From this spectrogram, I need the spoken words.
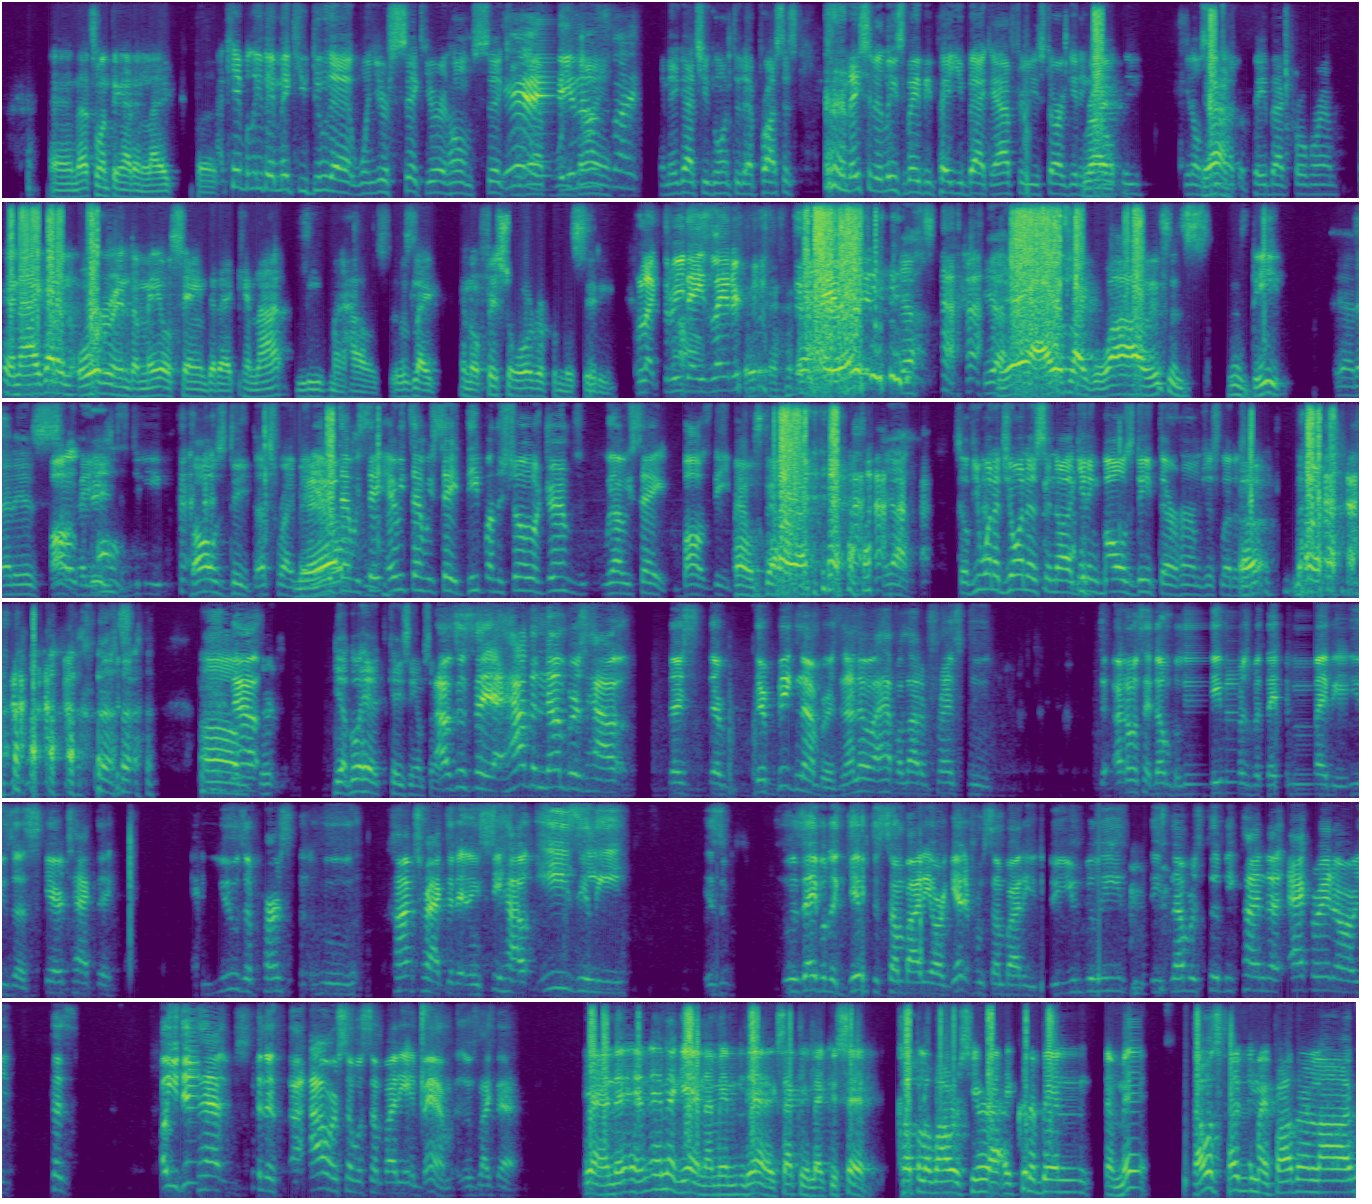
And that's one thing I didn't like. But I can't believe they make you do that when you're sick. You're at home sick. Yeah, you know, dying, it's like and they got you going through that process. they should at least maybe pay you back after you start getting Right. healthy. You know, some Yeah. type of payback program. and I got an order in the mail saying that I cannot leave my house. It was like an official order from the city. like three days later. Yeah, yeah. yeah. I was like, wow, this is this is deep. Yeah, that is Balls that deep. is deep. Balls deep. That's right, man. Yeah. Every time we say every time we say deep on the show, germs, we always say balls deep. Oh, it's that. Yeah. So if you want to join us in uh, getting balls deep there, Herm, just let us know. Uh, no. um, Now- there- yeah, go ahead, Casey. I'm sorry. I was just saying how the numbers, how there's they're they're big numbers, and I know I have a lot of friends who I don't say don't believe numbers, but they maybe use a scare tactic and use a person who contracted it and see how easily is was able to give to somebody or get it from somebody. Do you believe these numbers could be kind of accurate, or because oh, you did have spend an hour or so with somebody and bam, it was like that. Yeah, and, and and again, I mean, yeah, exactly like you said. Couple of hours here, it could have been a minute. I was hugging my father-in-law.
